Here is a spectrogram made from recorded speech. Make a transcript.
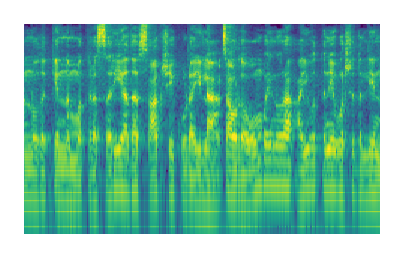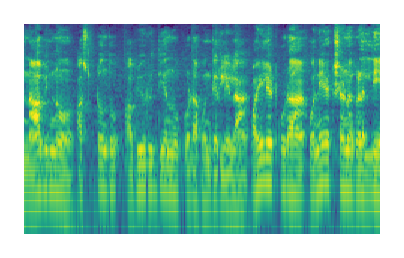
ಅನ್ನೋದಕ್ಕೆ ನಮ್ಮ ಹತ್ರ ಸರಿಯಾದ ಸಾಕ್ಷಿ ಕೂಡ ಇಲ್ಲ. ಸಾವಿರದ ಒಂಬೈನೂರ ಐವತ್ತನೇ ವರ್ಷದಲ್ಲಿ ನಾವಿನ್ನು ಅಷ್ಟೊಂದು ಅಭಿವೃದ್ಧಿಯನ್ನು ಕೂಡ ಹೊಂದಿರಲಿಲ್ಲ. ಪೈಲಟ್ ಕೂಡ ಕೊನೆಯ ಕ್ಷಣಗಳಲ್ಲಿ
